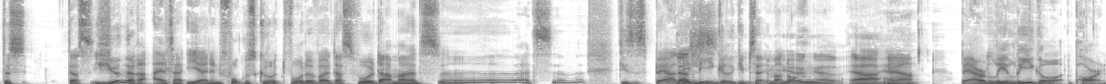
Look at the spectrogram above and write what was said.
das das jüngere Alter eher in den Fokus gerückt wurde, weil das wohl damals äh, als äh, dieses barely Das legal gibt's ja immer noch. Jüngere, ja, ja. Ja. Barely legal Porn.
